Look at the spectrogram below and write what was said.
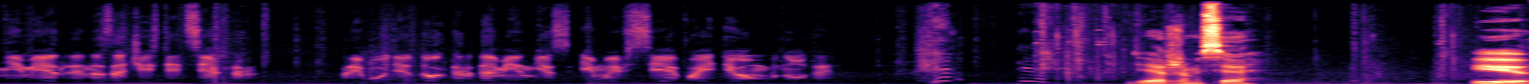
Немедленно зачистить сектор. Прибудет доктор Домингес, и мы все пойдем внутрь. Держимся. И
